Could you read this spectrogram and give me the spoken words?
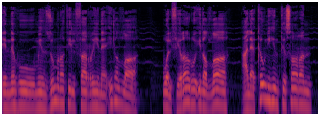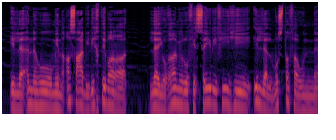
إنه من زمرة الفارين إلى الله والفرار إلى الله على كونه انتصارا إلا أنه من أصعب الاختبارات. لا يغامر في السير فيه إلا المصطفون.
